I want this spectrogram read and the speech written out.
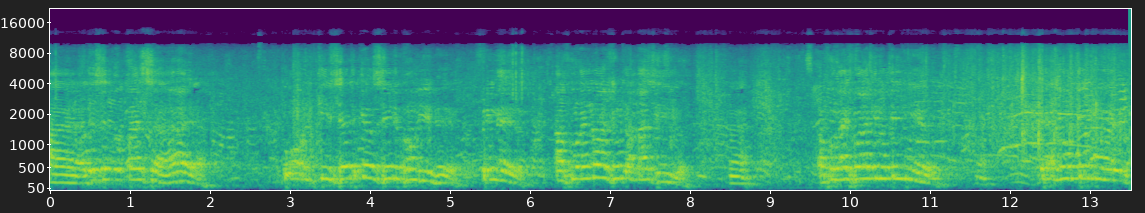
ah, desocupar essa área, bom, que jeito que os índios vão viver? Primeiro, a FUNAI não ajuda mais índio. Né? A FUNAI fala que não tem dinheiro. Né? Não tem dinheiro.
